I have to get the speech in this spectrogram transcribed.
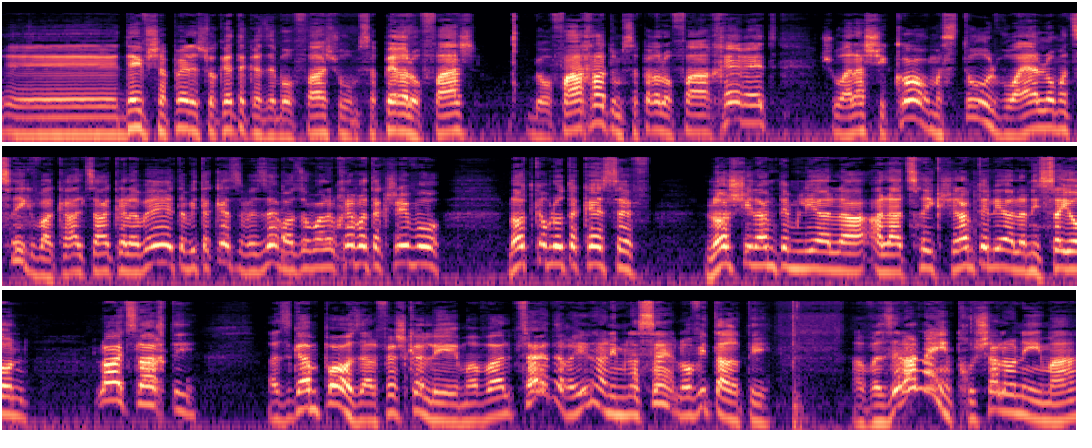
אה, דייב שאפל, יש לו קטע כזה בהופעה שהוא מספר על הופעה, בהופעה אחת הוא מספר על הופעה אחרת, שהוא עלה שיכור, מסטול, והוא היה לא מצחיק, והקהל צעק עליו, אה, תביא את הכסף וזה, ואז הוא אמר להם, חבר'ה, תקשיבו, לא תקבלו את הכסף, לא שילמתם לי על, על להצחיק, שילמתם לי על הניסיון. לא הצלחתי. אז גם פה זה אלפי שקלים, אבל בסדר, הנה, אני מנסה, לא ויתרתי. אבל זה לא נעים, תחושה לא נעימה,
